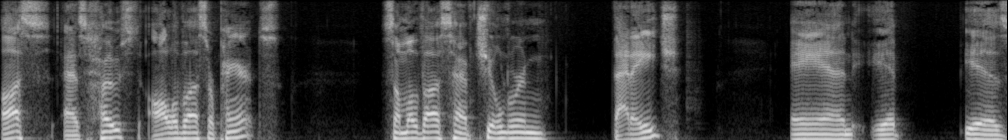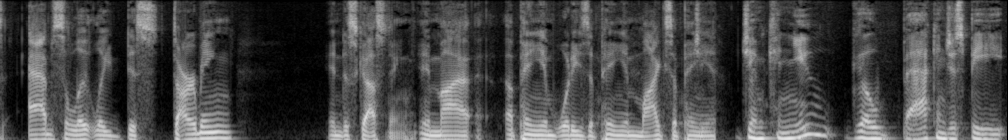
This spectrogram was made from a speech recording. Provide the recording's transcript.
us as hosts. All of us are parents. Some of us have children that age, and it is absolutely disturbing and disgusting, in my opinion, Woody's opinion, Mike's opinion. Jim, can you go back and just be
